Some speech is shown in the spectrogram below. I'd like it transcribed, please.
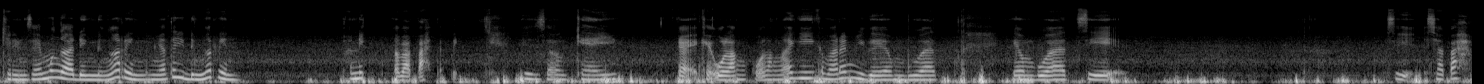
Kirain saya mah gak ada yang dengerin. Ternyata didengerin. Panik. Gak apa-apa tapi It's okay. Kayak, kayak ulang-ulang lagi. Kemarin juga yang buat Yang buat si Si siapa?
